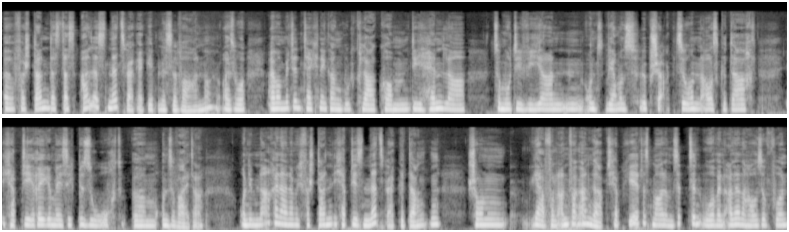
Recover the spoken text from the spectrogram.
äh, verstanden, dass das alles Netzwerkergebnisse waren. Ne? Also einmal mit den Technikern gut klarkommen, die Händler zu motivieren. Und wir haben uns hübsche Aktionen ausgedacht. Ich habe die regelmäßig besucht ähm, und so weiter. Und im Nachhinein habe ich verstanden, ich habe diesen Netzwerkgedanken schon ja von Anfang an gehabt. Ich habe jedes Mal um 17 Uhr, wenn alle nach Hause fuhren,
